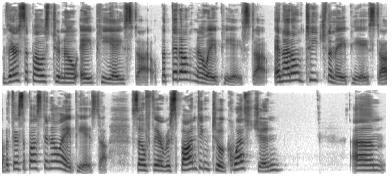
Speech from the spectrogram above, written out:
they're supposed to know APA style, but they don't know APA style. And I don't teach them APA style, but they're supposed to know APA style. So if they're responding to a question, um,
